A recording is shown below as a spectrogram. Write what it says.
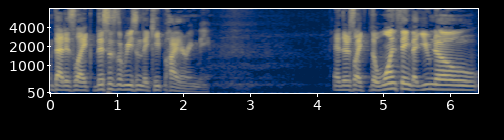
that is like, this is the reason they keep hiring me? And there's like the one thing that you know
